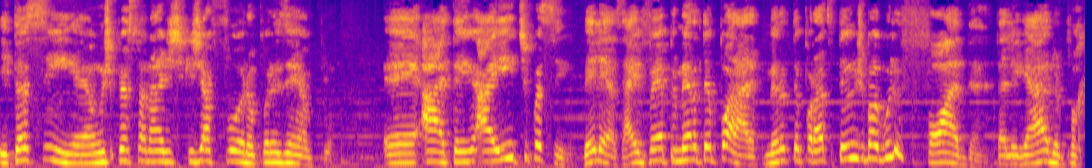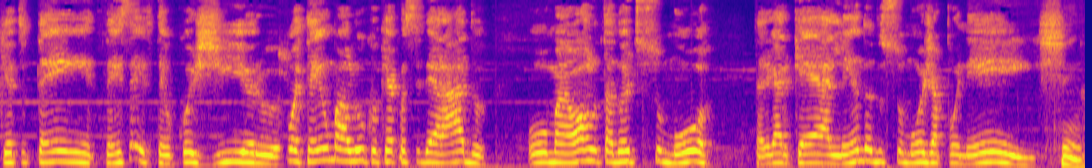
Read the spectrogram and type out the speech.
Então, assim, é uns personagens que já foram, por exemplo. É, ah, tem. Aí, tipo assim, beleza. Aí vem a primeira temporada. A primeira temporada tu tem uns bagulho foda, tá ligado? Porque tu tem. Tem isso aí, tu tem o Kojiro. Pô, tem um maluco que é considerado o maior lutador de sumô, tá ligado? Que é a lenda do sumô japonês. Sim.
